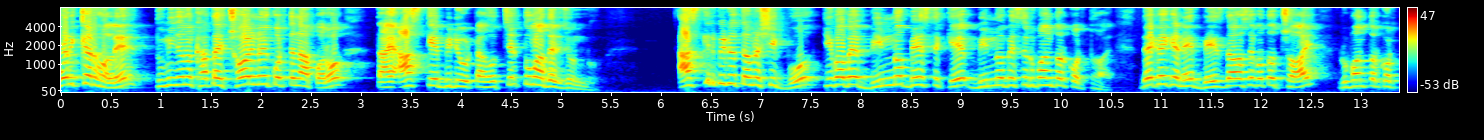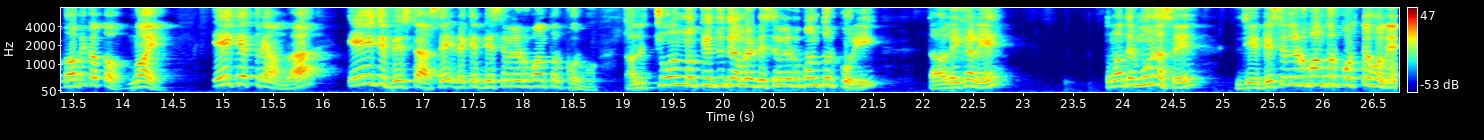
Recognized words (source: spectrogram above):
পরীক্ষার হলে তুমি যেন খাতায় ছয় নয় করতে না পারো, তাই আজকে ভিডিওটা হচ্ছে তোমাদের জন্য। আজকের ভিডিওতে আমরা শিখব কীভাবে ভিন্ন বেস থেকে ভিন্ন বেসে রূপান্তর করতে হয়। দেখো এখানে বেস দেওয়া আছে কত? ছয়, রূপান্তর করতে হবে কত? নয়। এই ক্ষেত্রে আমরা এই যে বেসটা আছে, এটাকে ডেসিমেলে রূপান্তর করব। তাহলে চুয়ান্নকে যদি আমরা ডেসিমেলে রূপান্তর করি, তাহলে এখানে তোমাদের মনে আছে যে ডেসিমেলে রূপান্তর করতে হলে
